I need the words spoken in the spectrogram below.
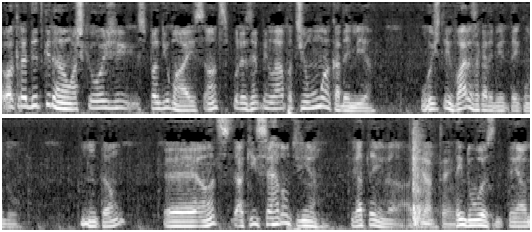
Eu acredito que não. Acho que hoje expandiu mais. Antes, por exemplo, em Lapa tinha uma academia. Hoje tem várias academias de taekwondo. Então, é, antes aqui em Serra não tinha. Já tem. Já tem. Tem duas. Tem a,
